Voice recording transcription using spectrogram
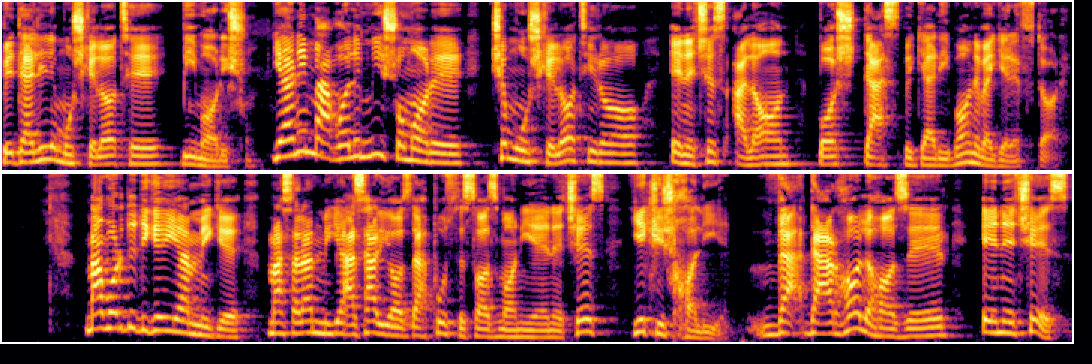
به دلیل مشکلات بیماریشون. یعنی مقاله می شماره چه مشکلاتی را NHS الان باش دست به گریبانه و گرفتاره. موارد دیگه ای هم میگه. مثلا میگه از هر 11 پست سازمانی NHS یکیش خالیه. و در حال حاضر NHS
